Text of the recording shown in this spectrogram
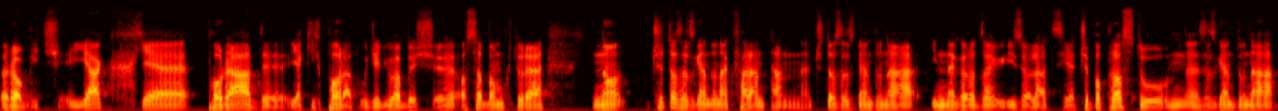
robić? Jakie porady, jakich porad udzieliłabyś y, osobom, które no, czy to ze względu na kwarantannę, czy to ze względu na innego rodzaju izolację, czy po prostu mm, ze względu na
